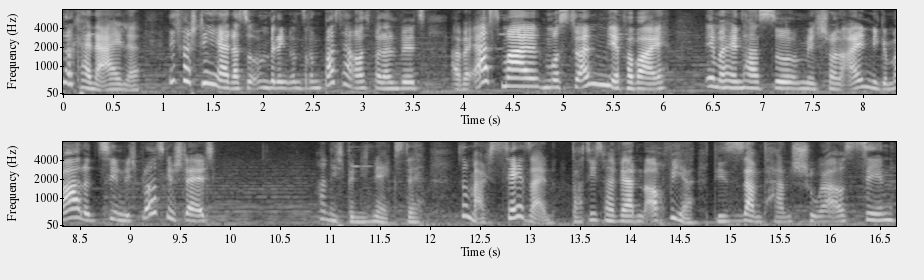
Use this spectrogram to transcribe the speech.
Nur keine Eile. Ich verstehe ja, dass du unbedingt unseren Boss herausfordern willst, aber erstmal musst du an mir vorbei. Immerhin hast du mich schon einige Male ziemlich bloßgestellt. Und ich bin die Nächste. Du magst zäh sein, doch diesmal werden auch wir die Samthandschuhe ausziehen.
